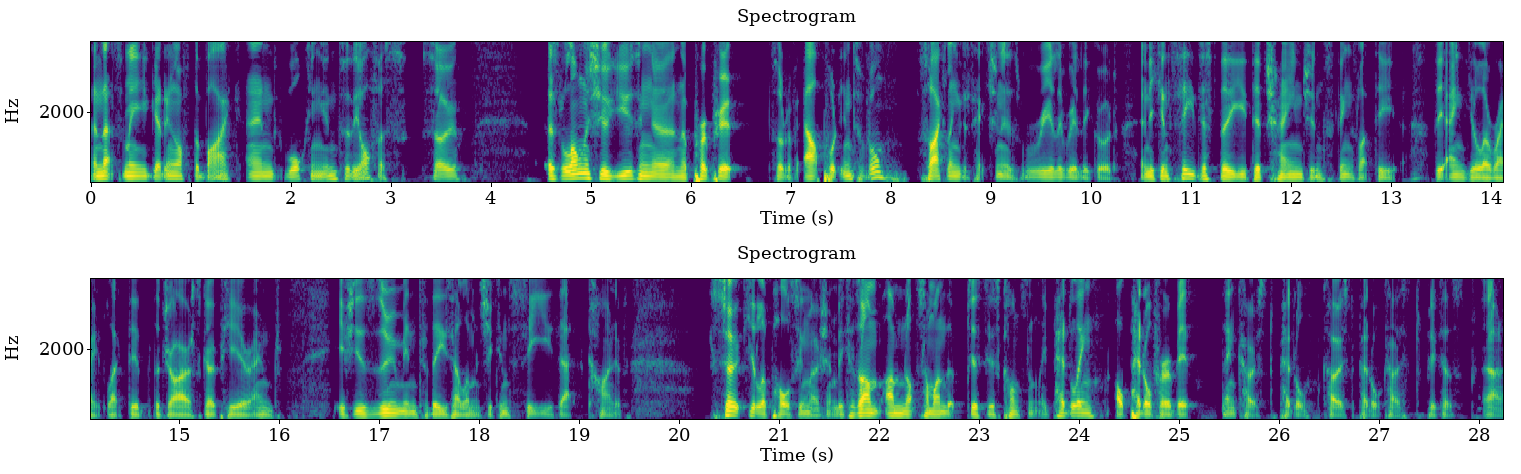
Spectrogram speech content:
and that's me getting off the bike and walking into the office. So as long as you're using an appropriate sort of output interval, cycling detection is really, really good. And you can see just the, the change in things like the, the angular rate, like the, the gyroscope here. And if you zoom into these elements, you can see that kind of circular pulsing motion because I'm, I'm not someone that just is constantly pedaling. I'll pedal for a bit, then coast, pedal, coast, pedal, coast because uh,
